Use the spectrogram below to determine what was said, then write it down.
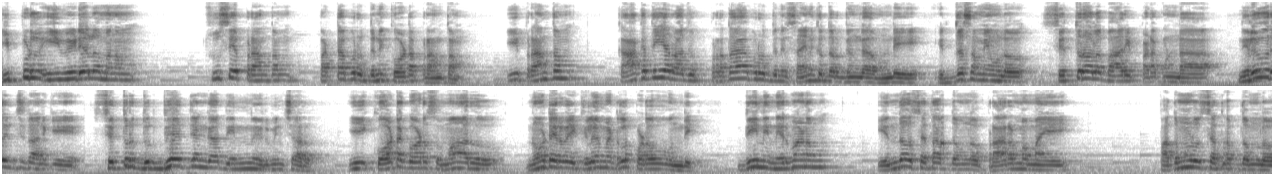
ఇప్పుడు ఈ వీడియోలో మనం చూసే ప్రాంతం పట్టభరుద్రుని కోట ప్రాంతం. ఈ ప్రాంతం కాకతీయ రాజు ప్రతాపరుద్రుని సైనిక దుర్గంగా ఉండి యుద్ధ సమయంలో శత్రువుల బారి పడకుండా నిలువరించడానికి శత్రు దుర్భేద్యంగా దీన్ని నిర్మించారు. ఈ కోట గోడ సుమారు నూట ఇరవై కిలోమీటర్ల పొడవు ఉంది. దీని నిర్మాణం ఎనిమిదవ శతాబ్దంలో ప్రారంభమై పదమూడవ శతాబ్దంలో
